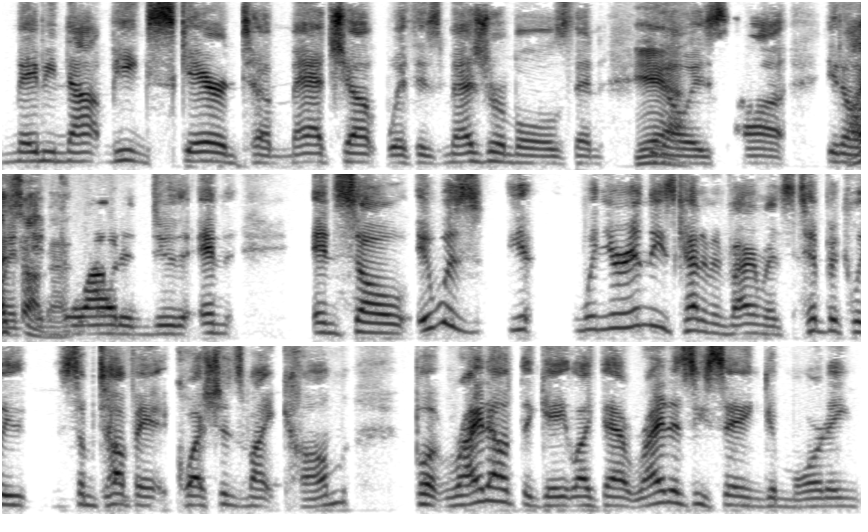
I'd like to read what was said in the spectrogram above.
maybe not being scared to match up with his measurables and yeah. you know his uh you know and, and go out and do the and and so it was you know, when you're in these kind of environments, typically some tough questions might come, but right out the gate like that, right as he's saying good morning,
